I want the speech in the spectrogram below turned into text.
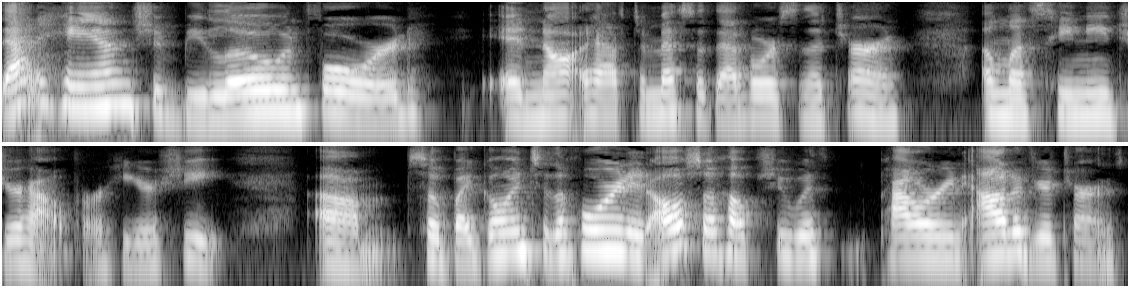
That hand should be low and forward and not have to mess with that horse in the turn unless he needs your help or he or she. Um, so by going to the horn, it also helps you with powering out of your turns.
